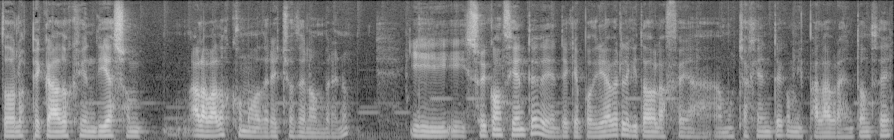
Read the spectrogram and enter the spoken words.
todos los pecados que hoy en día son alabados como derechos del hombre. ¿no? y, soy consciente de, que podría haberle quitado la fe a, mucha gente con mis palabras. Entonces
